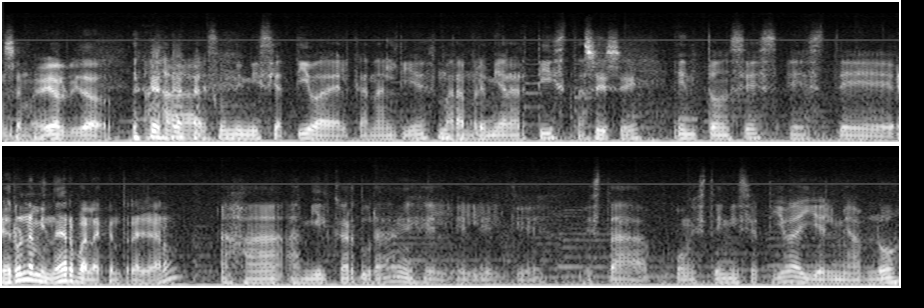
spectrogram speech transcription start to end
se me había olvidado. Ajá, es una iniciativa del Canal 10 para premiar artistas. Sí, sí. Entonces, este... ¿Era una Minerva la que entregaron? Ajá, Amilcar Durán es el, el que está con esta iniciativa y él me habló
